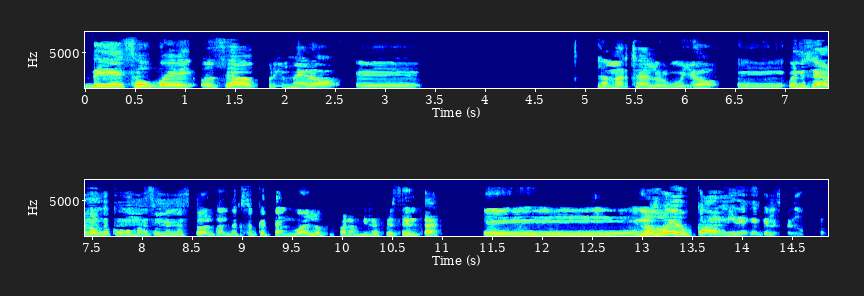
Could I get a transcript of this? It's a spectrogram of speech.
de eso, güey. O sea, primero, eh, la marcha del orgullo, eh, bueno, estoy hablando como más o menos todo el contexto que tengo de lo que para mí representa. Eh, no los voy a educar ni dejen que les eduque.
